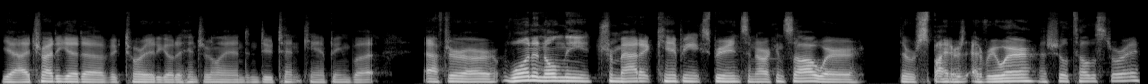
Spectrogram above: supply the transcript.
Yeah, I tried to get uh, Victoria to go to Hinterland and do tent camping, but after our one and only traumatic camping experience in Arkansas, where there were spiders everywhere, as she'll tell the story,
